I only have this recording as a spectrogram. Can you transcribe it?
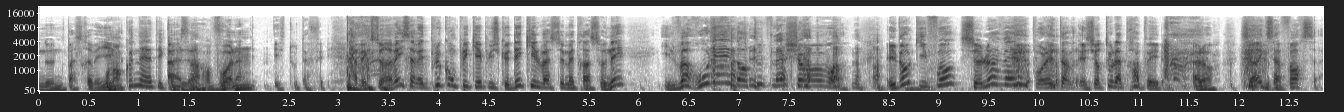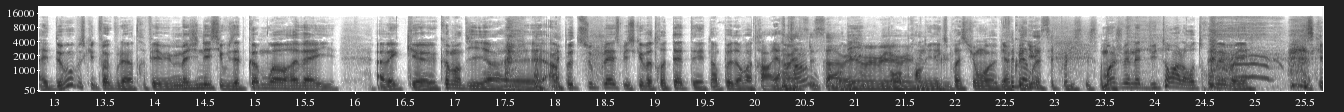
de ne pas se réveiller. On en connaît des comme ça. Alors voilà, Mm. et tout à fait. Avec ce réveil, ça va être plus compliqué puisque dès qu'il va se mettre à sonner, il va rouler dans toute la chambre. Et donc il faut se lever pour l'éteindre et surtout l'attraper. Alors c'est vrai que ça force à être debout parce qu'une fois que vous l'avez attrapé, imaginez si vous êtes comme moi au réveil avec euh, comment dire euh, un peu de souplesse puisque votre tête est un peu dans votre arrière-train, Ouais, ça, oui, oui, oui, pour oui, prendre une expression euh, bien bien connue. rester poli, c'est ça. Moi je vais mettre du temps à le retrouver, vous voyez. Parce que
